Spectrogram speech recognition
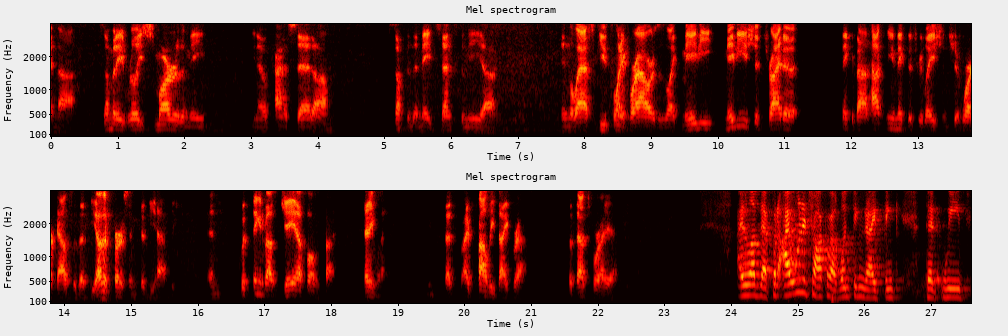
And uh, somebody really smarter than me, you know, kind of said um, something that made sense to me uh, in the last few 24 hours is like maybe maybe you should try to think about how can you make this relationship work out so that the other person could be happy and quit thinking about JF all the time. Anyway, that I probably digress, but that's where I am. I love that. But I want to talk about one thing that I think that we've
